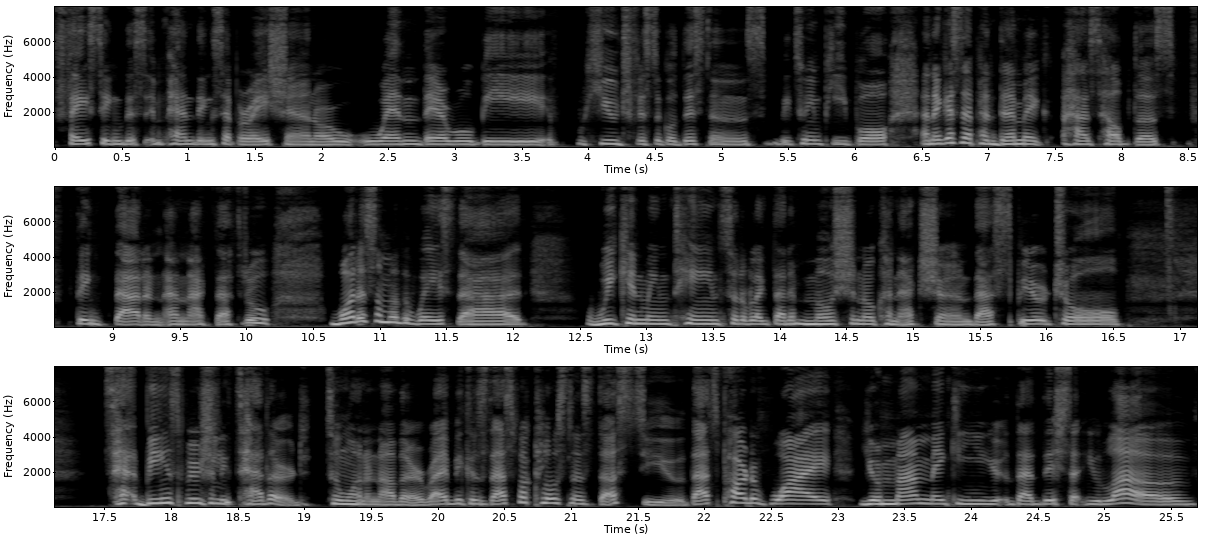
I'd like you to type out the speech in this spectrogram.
facing this impending separation or when there will be huge physical distance between people. And I guess the pandemic has helped us think that and, and act that through. What are some of the ways that we can maintain sort of like that emotional connection, that spiritual te- being spiritually tethered to one another, right? Because that's what closeness does to you. That's part of why your mom making you that dish that you love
